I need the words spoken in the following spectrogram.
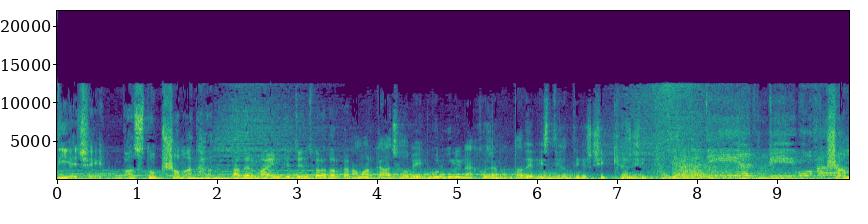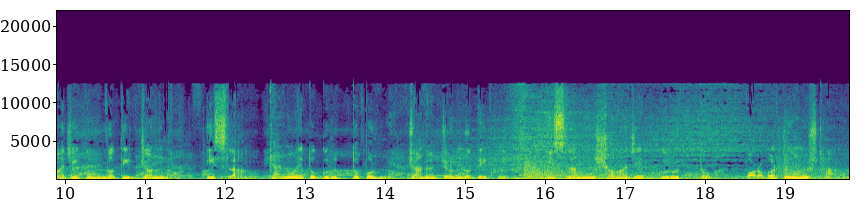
দিয়েছে বাস্তব সমাধান। তাদের মাইন্ডকে চেঞ্জ করা দরকার। আমার কাজ হবে ভুলগুলি না খোঁজানো তাদের ইস্তেহার থেকে শিক্ষা শিক্ষা সামাজিক উন্নতির জন্য ইসলাম কেন এত গুরুত্বপূর্ণ? জানার জন্য দেখুন ইসলামী সমাজের গুরুত্ব। পরবর্তী অনুষ্ঠান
